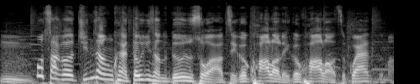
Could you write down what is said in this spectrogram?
嗯，我咋个经常看抖音上头都有人说啊，这个垮了，那个垮了，这管子嘛。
